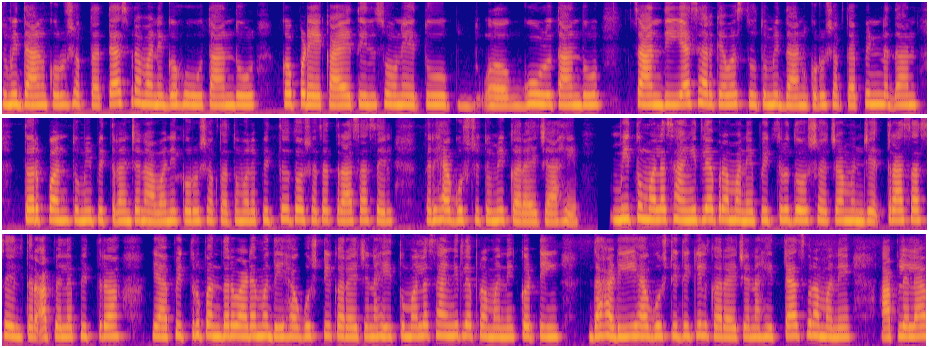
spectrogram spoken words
तुम्ही दान करू शकता. त्याचप्रमाणे गहू तांदूळ कपडे काळे तीळ सोने तूप गूळ तांदूळ चांदी यासारख्या वस्तू तुम्ही दान करू शकता. पिंडदान तर पण तुम्ही पित्रांच्या नावाने करू शकता. तुम्हाला पितृदोषाचा त्रास असेल तर ह्या गोष्टी तुम्ही करायच्या आहे. मी तुम्हाला सांगितल्याप्रमाणे पितृदोषाच्या म्हणजे त्रास असेल तर आपल्याला पित्रा या पितृपंधरवाड्यामध्ये ह्या गोष्टी करायच्या नाही तुम्हाला सांगितल्याप्रमाणे कटिंग दाढी ह्या गोष्टी देखील करायच्या नाहीत. त्याचप्रमाणे आपल्याला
